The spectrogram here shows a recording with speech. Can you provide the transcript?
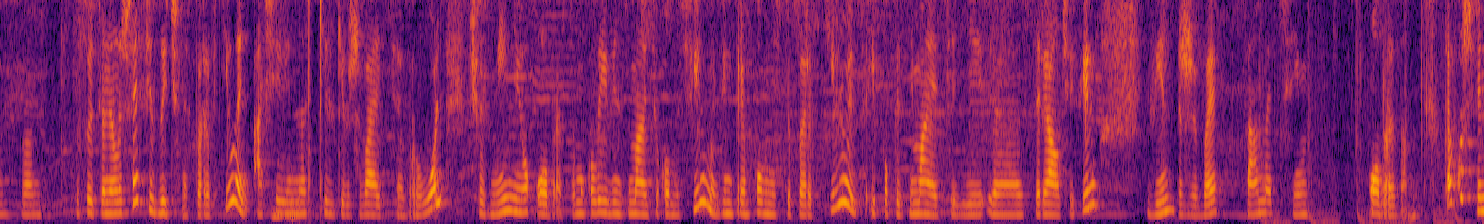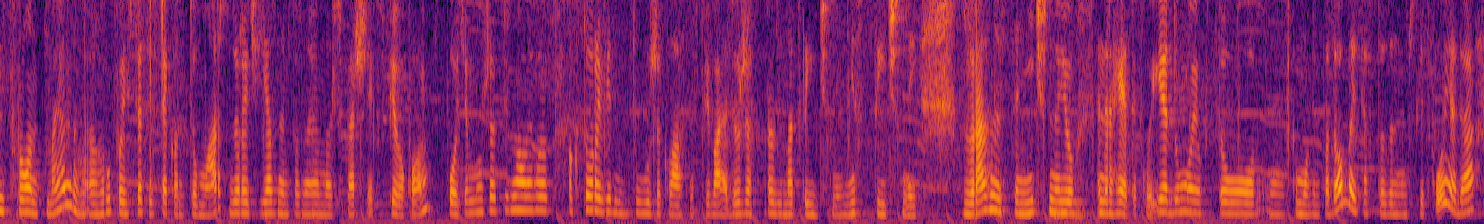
стосується не лише фізичних перевтілень, а ще він настільки вживається в роль, що змінює образ. Тому, коли він знімається у якомусь фільмі, він прям повністю перевтілюється, і поки знімається її, е, серіал чи фільм, він живе саме цим образом. Також він фронтмен групи 30 Second to Mars. До речі, я з ним познайомилася вперше як співаком. Потім вже пізнала його актора. Він дуже класно співає, дуже харизматичний, містичний, з виразною сценічною енергетикою. І я думаю, хто кому він подобається, хто за ним слідкує, да.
